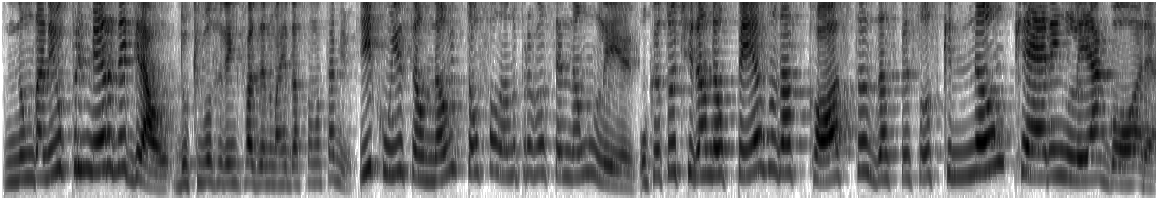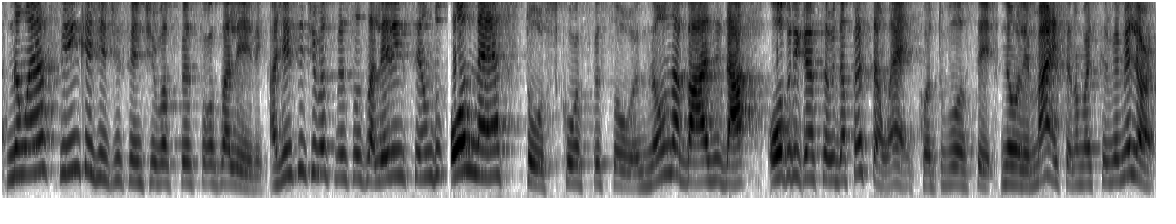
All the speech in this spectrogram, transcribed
não dá nem o primeiro degrau do que você tem que fazer numa redação nota mil. E com isso eu não estou falando para você não ler. O que eu tô tirando é o peso das costas das pessoas que não querem ler agora. Não é assim que a gente incentiva as pessoas a lerem. A gente incentiva as pessoas a lerem sendo honestos com as pessoas, não na base da obrigação e da pressão. É, enquanto você não lê mais, você não vai escrever melhor.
